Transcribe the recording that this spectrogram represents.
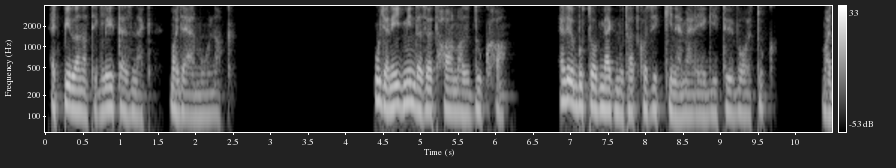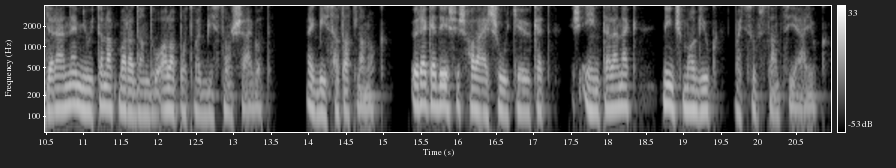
egy pillanatig léteznek, majd elmúlnak. Ugyanígy mind az öt halmaz dugha. Előbb-utóbb megmutatkozik ki nem elégítő voltuk. Magyarán nem nyújtanak maradandó alapot vagy biztonságot. Megbízhatatlanok. Öregedés és halál sújtja őket, és éntelenek, nincs magjuk vagy szubstanciájuk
